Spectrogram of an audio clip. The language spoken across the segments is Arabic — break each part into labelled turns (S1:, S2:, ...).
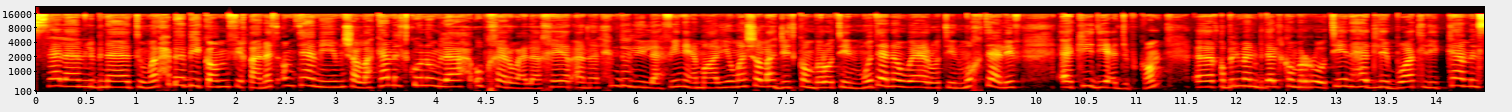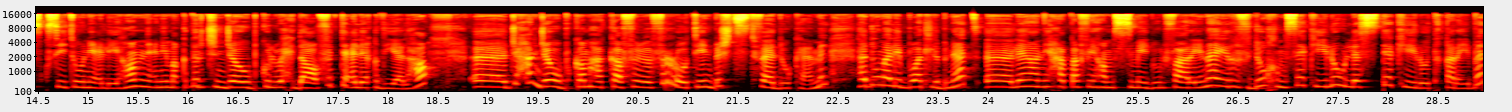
S1: سلام البنات ومرحبا بكم في قناة أم تميم إن شاء الله كامل تكونوا ملاح وبخير وعلى خير. أنا الحمد لله في نعمة اليوم. إن شاء الله جيتكم بروتين متنوع روتين مختلف أكيد يعجبكم. أه قبل ما نبدأ لكم الروتين هاد لي بواط اللي كامل سقسيتوني عليهم. يعني ما قدرتش نجاوب كل وحدة في التعليق ديالها. جا حنجاوبكم هكا في, الروتين باش تستفادوا كامل. هادوما لي بواط البنات اللي راني حاطة فيهم السميد والفارينة يرفدوا خمسة كيلو ولا ستة كيلو تقريبا.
